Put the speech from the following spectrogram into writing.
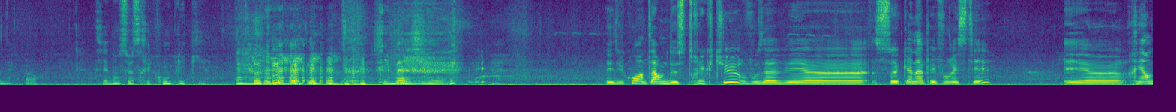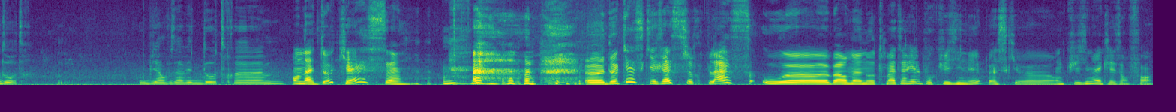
D'accord. Sinon, ce serait compliqué. J'imagine. Et du coup, en termes de structure, vous avez euh, ce canapé forestier et euh, rien d'autre. Ou bien vous avez d'autres. euh, On a deux caisses. Euh, deux caisses qui restent sur place où euh, bah, on a notre matériel pour cuisiner parce qu'on cuisine avec les enfants.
